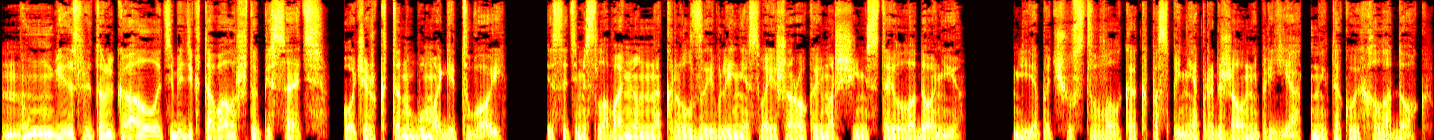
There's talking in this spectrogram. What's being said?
«Ну, если только Алла тебе диктовала, что писать, почерк-то на бумаге твой». И с этими словами он накрыл заявление своей широкой морщинистой ладонью. Я почувствовал, как по спине пробежал неприятный такой холодок.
